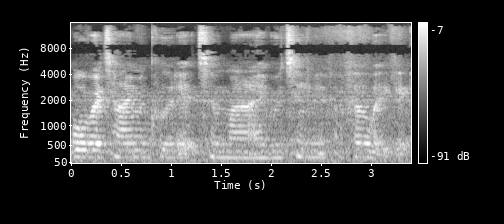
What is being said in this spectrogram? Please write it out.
over time include it to my routine if I feel like it.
